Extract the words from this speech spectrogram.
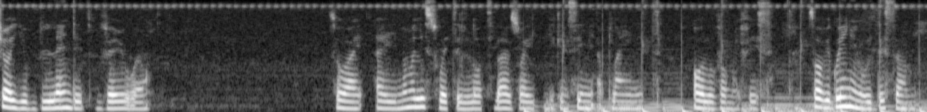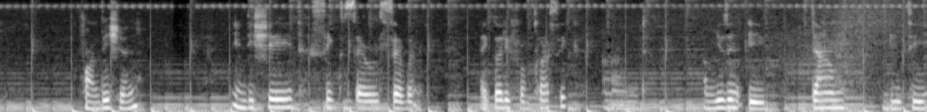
sure you blend it very well. So I, I normally sweat a lot. That's why you can see me applying it all over my face. So I'll be going in with this um, foundation in the shade 607 I got it from classic and I'm using a damn beauty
